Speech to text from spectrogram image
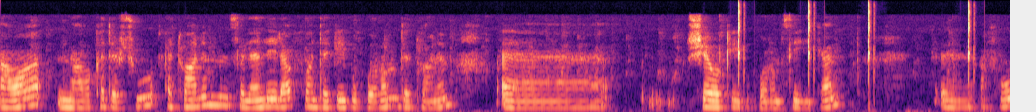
ئاوا ناوەکە دەرچوو ئەتوانم من سەلەن لێرە فۆنتەکەی بگۆڕم دەتوانم شێوەکەی بگۆڕم سەیریکەن ئەفۆ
